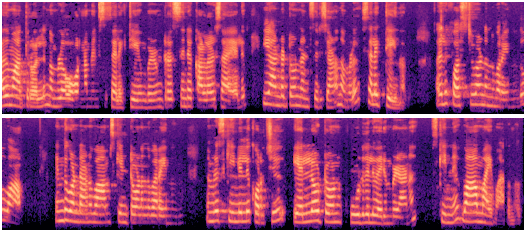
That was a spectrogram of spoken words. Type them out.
അത് മാത്രമല്ല നമ്മൾ ഓർണമെന്റ്സ് സെലക്ട് ചെയ്യുമ്പോഴും ഡ്രസ്സിന്റെ കളേഴ്സ് ആയാലും ഈ അണ്ടർടോൺ അനുസരിച്ചാണ് നമ്മൾ സെലക്ട് ചെയ്യുന്നത്. അതിൽ ഫസ്റ്റ് വൺ എന്ന് പറയുന്നത് വാം എന്തുകൊണ്ടാണ് വാം സ്കിൻ ടോൺ എന്ന് പറയുന്നത്? നമ്മുടെ സ്കിന്നിൽ കുറച്ച് യെല്ലോ ടോൺ കൂടുതൽ വരുമ്പോഴാണ് സ്കിന്ന് വാമായി മാറുന്നത്.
